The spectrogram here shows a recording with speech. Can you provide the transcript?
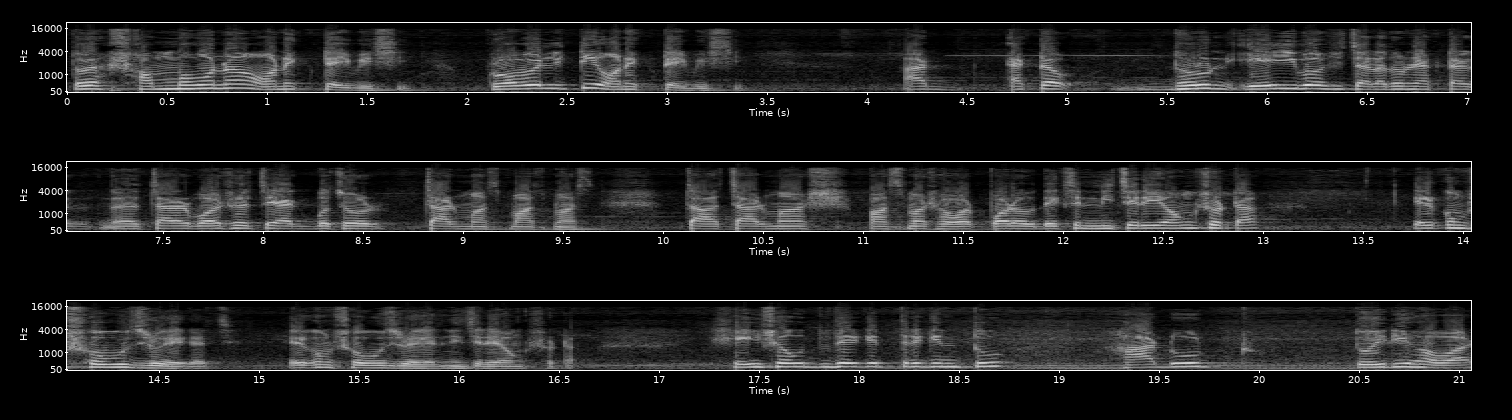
তবে সম্ভাবনা অনেকটাই বেশি প্রবাবিলিটি অনেকটাই বেশি। আর একটা, ধরুন এই বয়সী চারা, ধরুন একটা চারার বয়স হচ্ছে এক বছর, চার মাস, পাঁচ মাস। তা চার মাস, পাঁচ মাস হওয়ার পরেও দেখছেন নিচের এই অংশটা এরকম সবুজ রয়ে গেছে, এরকম সবুজ রয়ে গেছে নিচের এই অংশটা। সেই সব উদ্ভিদের ক্ষেত্রে কিন্তু হার্ডউড তৈরি হওয়ার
